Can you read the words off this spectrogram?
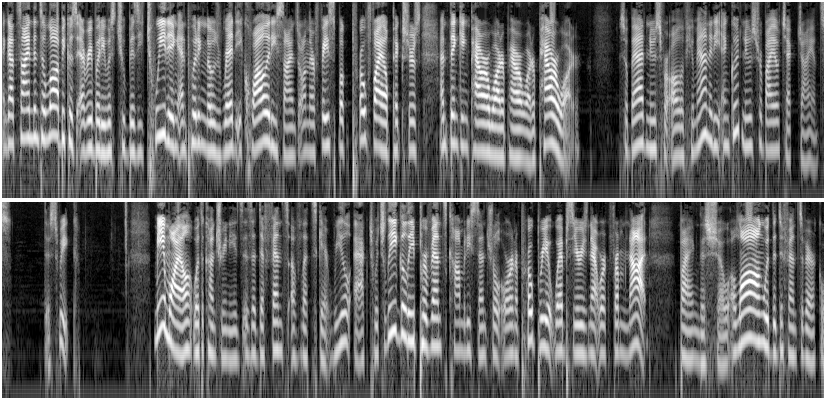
and got signed into law because everybody was too busy tweeting and putting those red equality signs on their Facebook profile pictures and thinking power water, power water, power water. So bad news for all of humanity and good news for biotech giants this week. Meanwhile, what the country needs is a Defense of Let's Get Real Act, which legally prevents Comedy Central or an appropriate web series network from not buying this show, along with the Defense of Erica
